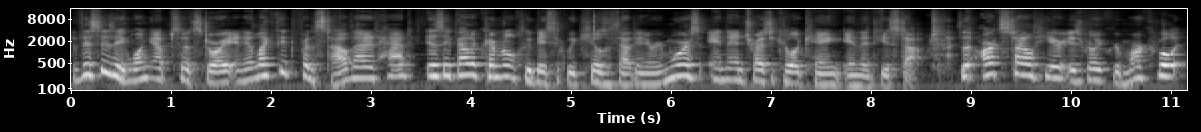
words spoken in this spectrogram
This is a one episode story, and I liked it for the style that it had. It is about a criminal who basically kills without any remorse and then tries to kill a king and then he is stopped. The art style here is really remarkable,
